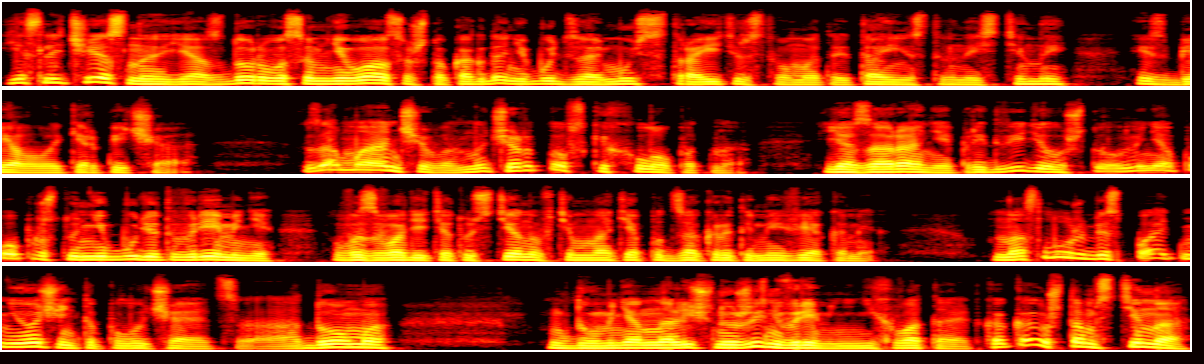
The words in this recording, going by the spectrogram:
Если честно, я здорово сомневался, что когда-нибудь займусь строительством этой таинственной стены из белого кирпича. Заманчиво, но чертовски хлопотно. Я заранее предвидел, что у меня попросту не будет времени возводить эту стену в темноте под закрытыми веками. На службе спать не очень-то получается, а дома... Да у меня на личную жизнь времени не хватает. Какая уж там стена.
